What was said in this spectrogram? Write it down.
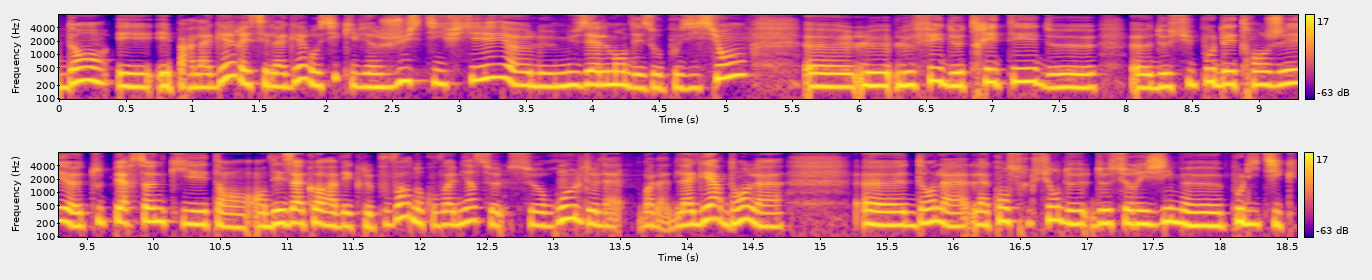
dans et, par la guerre, et c'est la guerre aussi qui vient justifier le musellement des oppositions, le, fait de traiter de, de de l'étranger toute personne qui est en, désaccord avec le pouvoir. Donc on voit bien ce, rôle de la, voilà, de la guerre dans la, dans la, construction de ce régime politique.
